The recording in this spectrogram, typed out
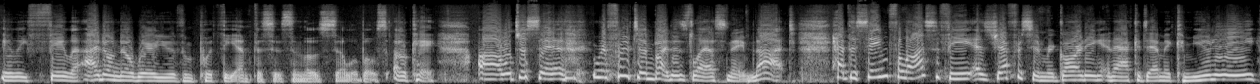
Eliphalet. I don't know where you even put the emphasis in those syllables. Okay, uh, we'll just say refer to him by his last name. Nott had the same philosophy as Jefferson regarding an academic community,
